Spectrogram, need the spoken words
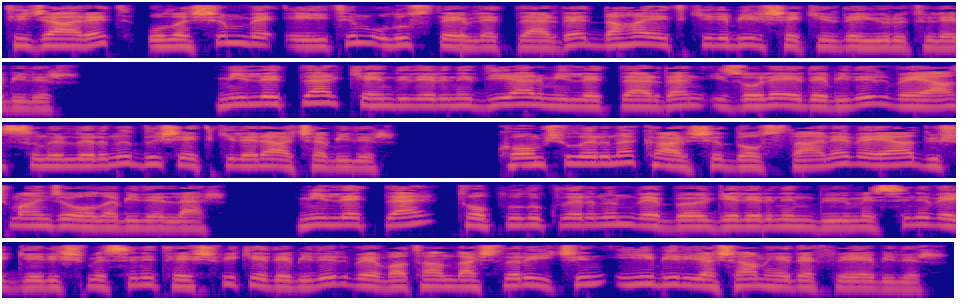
Ticaret, ulaşım ve eğitim ulus devletlerde daha etkili bir şekilde yürütülebilir. Milletler kendilerini diğer milletlerden izole edebilir veya sınırlarını dış etkilere açabilir. Komşularına karşı dostane veya düşmanca olabilirler. Milletler, topluluklarının ve bölgelerinin büyümesini ve gelişmesini teşvik edebilir ve vatandaşları için iyi bir yaşam hedefleyebilir.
